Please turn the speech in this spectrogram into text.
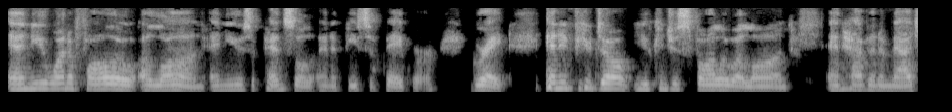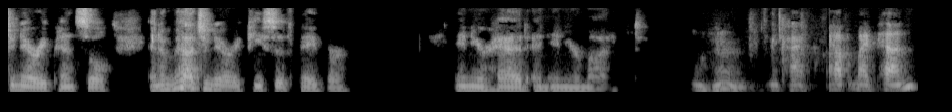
and you want to follow along and use a pencil and a piece of paper, great. And if you don't, you can just follow along and have an imaginary pencil, an imaginary piece of paper in your head and in your mind. Mm-hmm. Okay. I have my pen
